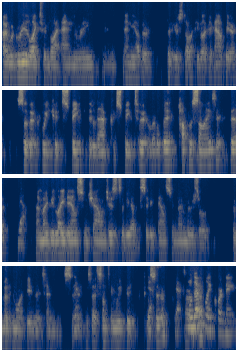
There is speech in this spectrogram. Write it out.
I would really like to invite Anne Marie and any other of your staff you'd like to have there so that we could speak, the lab could speak to it a little bit, publicize it a bit. Yeah. And maybe lay down some challenges to the other city council members or whoever might be in attendance. Yeah. Is that something we could consider? Yes, we'll definitely coordinate.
